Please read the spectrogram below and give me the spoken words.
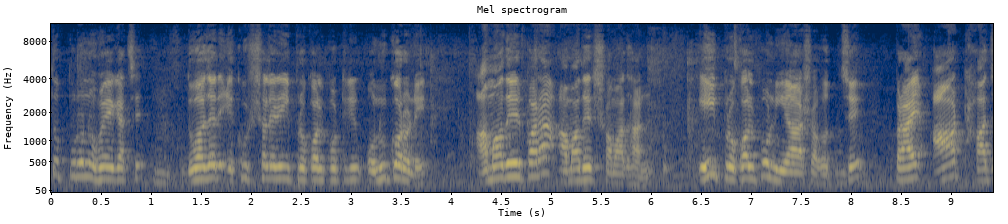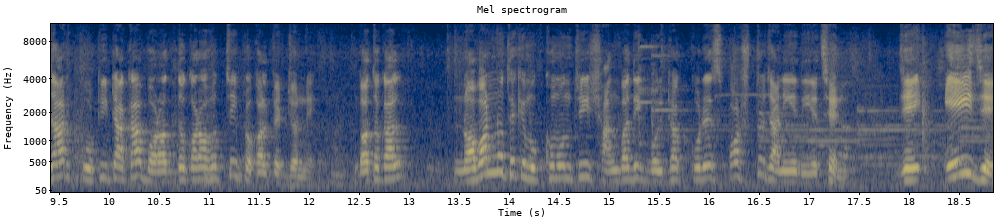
তো পুরনো হয়ে গেছে। দু হাজার একুশ সালের এই প্রকল্পটির অনুকরণে আমাদের পাড়া, আমাদের সমাধান। এই প্রকল্প নিয়ে আসা হচ্ছে। প্রায় আট হাজার কোটি টাকা বরাদ্দ করা হচ্ছে এই প্রকল্পের জন্য। গতকাল নবান্ন থেকে মুখ্যমন্ত্রী সাংবাদিক বৈঠক করে স্পষ্ট জানিয়ে দিয়েছেন যে এই যে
